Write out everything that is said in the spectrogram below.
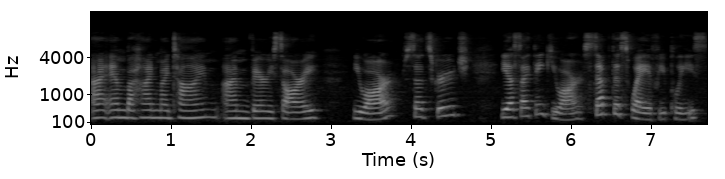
"I am behind my time. I'm very sorry." "You are?" said Scrooge. "Yes, I think you are. Step this way, if you please."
